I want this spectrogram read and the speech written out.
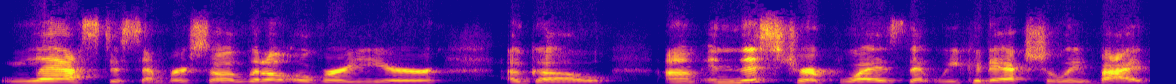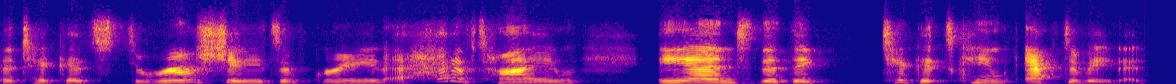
last December, so a little over a year ago. Um, and this trip was that we could actually buy the tickets through Shades of Green ahead of time and that the tickets came activated.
